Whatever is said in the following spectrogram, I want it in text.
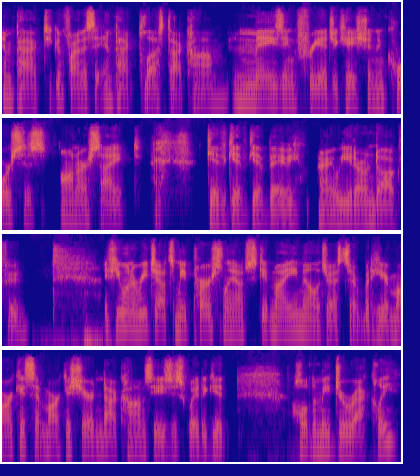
Impact. You can find us at impactplus.com. Amazing free education and courses on our site. Give, give, give, baby. All right. We eat our own dog food. If you want to reach out to me personally, I'll just give my email address to everybody here. Marcus at marcussheridan.com is the easiest way to get hold of me directly.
